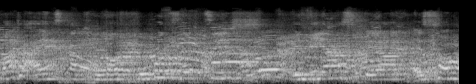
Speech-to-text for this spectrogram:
Mathe 1 kam 75, Elias Bern, SV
